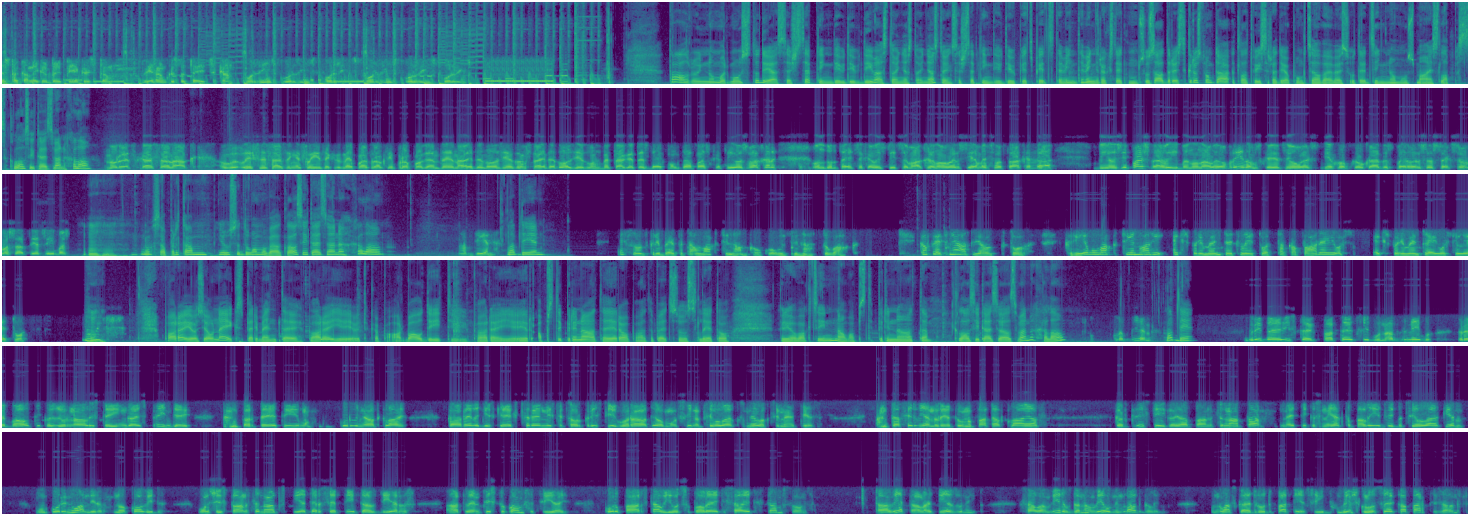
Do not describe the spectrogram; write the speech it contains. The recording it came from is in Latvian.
Es tā kā negribēju piekrist tam vienam, kas te teica, ka Porziņš, porziņš, porziņš, porziņš, porziņš, porziņš. Tālruņa numuru mūsu studijā 6722, 888, 672, 559, rakstiet mums uz adresi krustpunktā, Latvijas radio.clv vai sūtiet ziņu no mūsu mājaslapas. Klausītājs zvana, halā! Nu, redz, kā sanāk. Visi saziņas līdzekļi nepārtraukti propagandē. Naida noziegums, naida noziegums. Bet tagad es depunktā paskatījos vakar, un tur teica, ka visticamākā no versijām es varu tā, ka tā bijusi pašnāvība. Nu, nav jau brīnums, ka ja cilvēks piekop kaut kādas perversas seksuālas attiecības, Mhm. Nu, sapratām jūsu domu vēl. Klausītājs zvana, halā! Labdien! Labdien! Es lūdzu gribēju par tām vakcinām kaut ko uzzināt tuvāk. Kāpēc neatļaut to Krievu vakcīnu arī eksperimentēt, lietot tā kā pārējos eksperimentējoši lieto? Nu, Hm. Pārējos jau neeksperimentē, pārējie jau ir pārbaudīti, pārējie ir apstiprināti Eiropā, tāpēc tos lieto. Krievu vakcīna nav apstiprināta. Klausītājs vēl zvana, halā! labdien! Labdien! Gribēju izteikt pateicību un atzinību Rebaltika žurnāliste Ingai Springei par pētījumu, kur viņa atklāja, kā reliģiskie ekstrēmisti caur kristīgo rādio musina cilvēkus nevakcinēties. Tas ir viena lieta, un nu pat atklājās, ka kristīgajā pansionātā netika sniegta palīdzība cilvēkiem, kuri nomira no covid. Un šis pansionāts pieder septītās dienas adventistu konfesijai, kuru pārstāv jūsu kolēģis Aits Tomsons. Tā vietā, lai piezvanītu savam virsdanam Vilnim Latgalim un noskaidrotu patiesību, viņš klusē kā partizāns.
